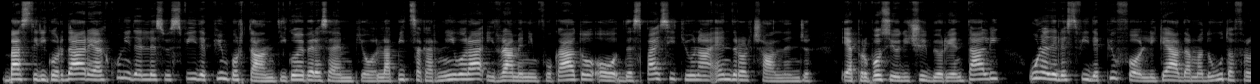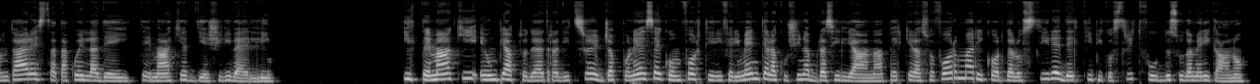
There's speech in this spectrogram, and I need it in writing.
Basti ricordare alcune delle sue sfide più importanti, come per esempio la pizza carnivora, il ramen infuocato o The Spicy Tuna and Roll Challenge. E a proposito di cibi orientali, una delle sfide più folli che Adam ha dovuto affrontare è stata quella dei temaki a 10 livelli. Il temaki è un piatto della tradizione giapponese con forti riferimenti alla cucina brasiliana perché la sua forma ricorda lo stile del tipico street food sudamericano.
